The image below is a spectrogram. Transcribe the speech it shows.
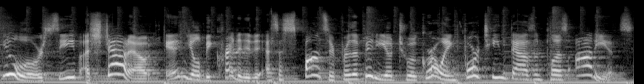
you will receive a shout out and you'll be credited as a sponsor for the video to a growing 14,000 plus audience.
